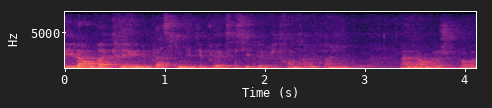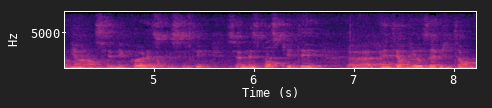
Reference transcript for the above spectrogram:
Et là, on va créer une place qui n'était plus accessible depuis 30 ans quand même. Alors, je peux revenir à l'ancienne école, est-ce que c'était? C'est un espace qui était euh, interdit aux habitants.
